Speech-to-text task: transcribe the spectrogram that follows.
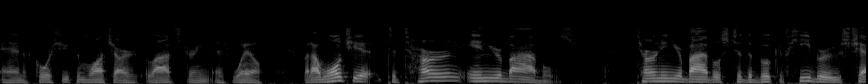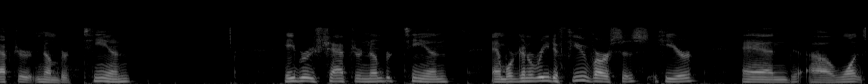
and of course, you can watch our live stream as well. But I want you to turn in your Bibles, turn in your Bibles to the book of Hebrews, chapter number 10. Hebrews, chapter number 10. And we're going to read a few verses here. And uh, once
